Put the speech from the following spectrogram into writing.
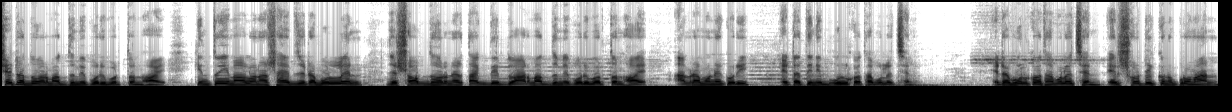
সেটা দোয়ার মাধ্যমে পরিবর্তন হয়। কিন্তু এই মাওলানা সাহেব যেটা বললেন যে, সব ধরনের তাকদির দোয়ার মাধ্যমে পরিবর্তন হয়, আমরা মনে করি এটা তিনি ভুল কথা বলেছেন। এটা ভুল কথা বলেছেন। এর সঠিক কোনো প্রমাণ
